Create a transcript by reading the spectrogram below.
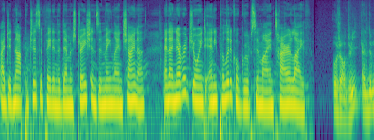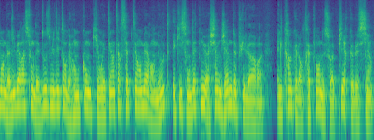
I did not participate in the demonstrations in mainland China, and I never joined any political groups in my entire life. Aujourd'hui, elle demande la libération des 12 militants de Hong Kong qui ont été interceptés en mer en août et qui sont détenus à Shenzhen depuis lors. Elle craint que leur traitement ne soit pire que le sien.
